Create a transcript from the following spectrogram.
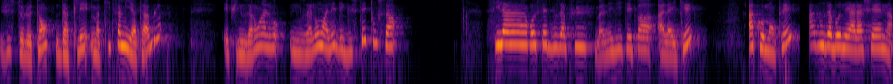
Juste le temps d'appeler ma petite famille à table. Et puis nous allons, aller déguster tout ça. Si la recette vous a plu, bah, n'hésitez pas à liker, à commenter, à vous abonner à la chaîne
